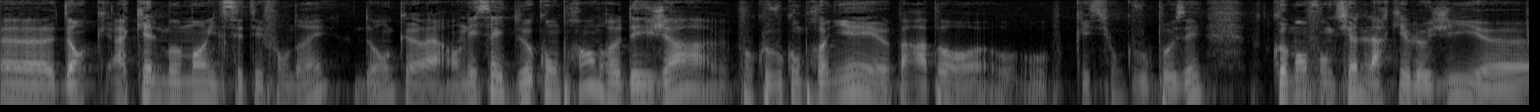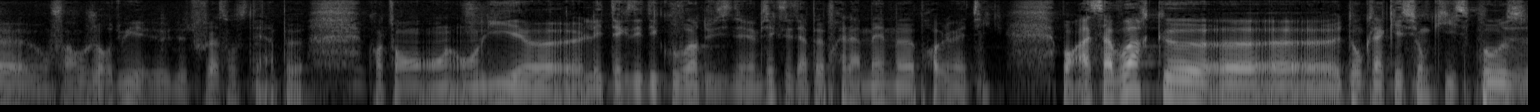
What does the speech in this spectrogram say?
euh, donc, à quel moment il s'est effondré? Donc, euh, on essaye de comprendre déjà, pour que vous compreniez euh, par rapport aux, questions que vous posez, comment fonctionne l'archéologie. enfin, aujourd'hui, de, toute façon, c'était un peu. Quand on, lit les textes des découvreurs du 19e siècle, c'était à peu près la même problématique. Bon, à savoir que donc la question qui se pose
